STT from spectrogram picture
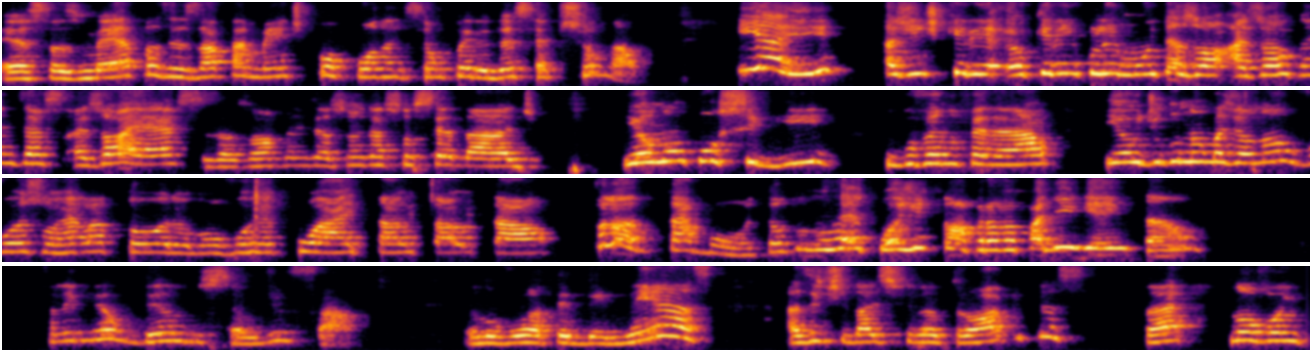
essas metas exatamente por conta de ser um período excepcional. E aí, a gente queria, eu queria incluir muitas as organizações, as OS, as organizações da sociedade, e eu não consegui, o governo federal, e eu digo, não, mas eu não vou, eu sou relatora, eu não vou recuar e tal, e tal, e tal. Falou, tá bom, então tu não recua, a gente não aprova para ninguém, então. Falei, meu Deus do céu, de fato, eu não vou atender nem as, as entidades filantrópicas, né? não vou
